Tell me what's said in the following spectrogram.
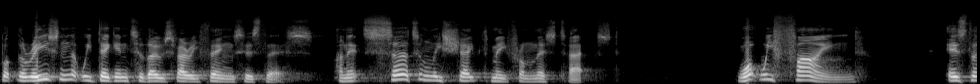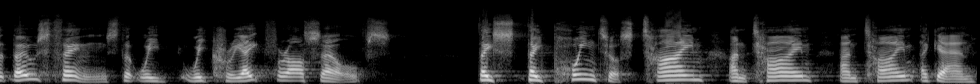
But the reason that we dig into those very things is this, and it certainly shaped me from this text. What we find is that those things that we, we create for ourselves, they, they point us time and time and time again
